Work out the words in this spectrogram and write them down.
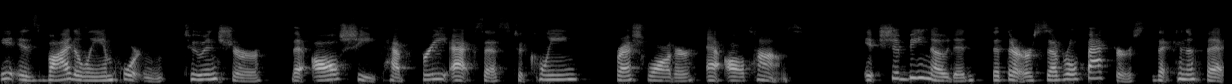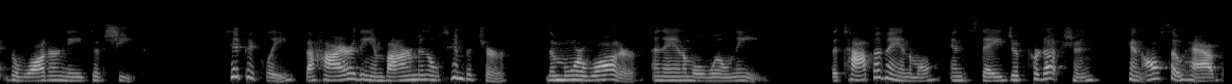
It is vitally important to ensure that all sheep have free access to clean, fresh water at all times. It should be noted that there are several factors that can affect the water needs of sheep. Typically, the higher the environmental temperature, the more water an animal will need. The type of animal and stage of production can also have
